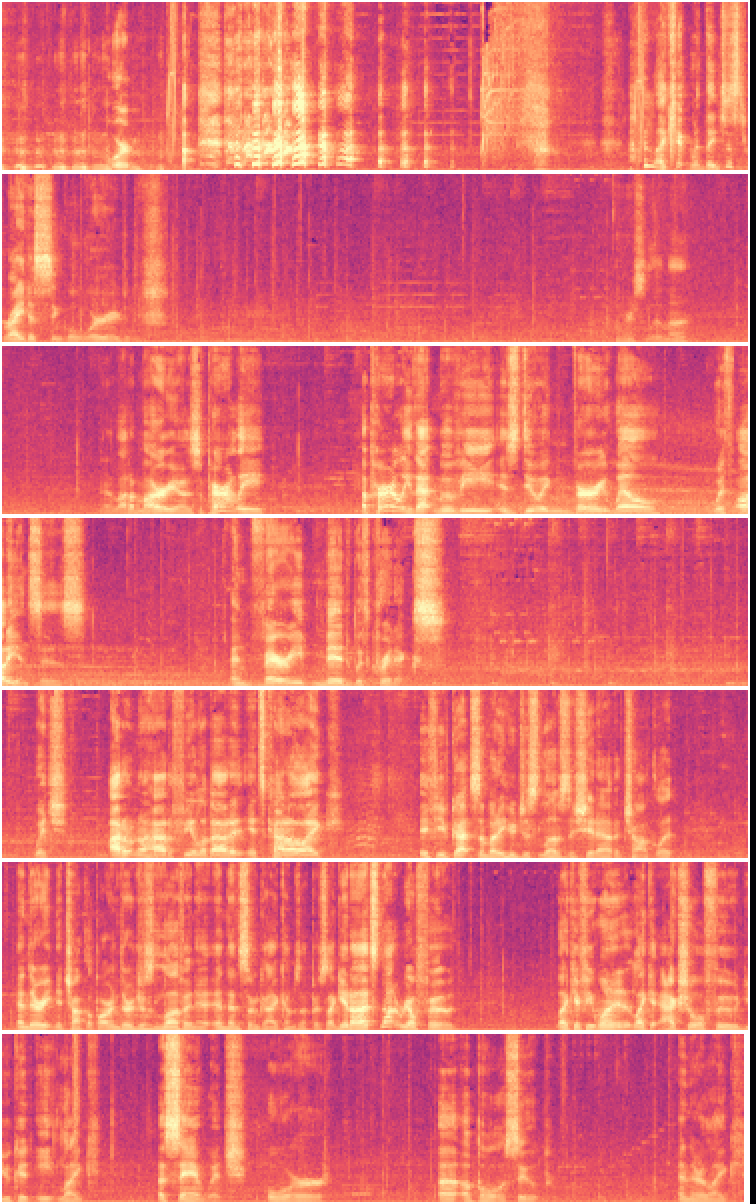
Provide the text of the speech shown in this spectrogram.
More. I like it when they just write a single word. Where's Luma? A lot of Mario's. Apparently, apparently that movie is doing very well with audiences and very mid with critics. Which I don't know how to feel about it. It's kind of like if you've got somebody who just loves the shit out of chocolate and they're eating a chocolate bar and they're just loving it and then some guy comes up and is like, "You know, that's not real food." Like if you wanted like an actual food, you could eat like a sandwich or a, a bowl of soup. And they're like,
